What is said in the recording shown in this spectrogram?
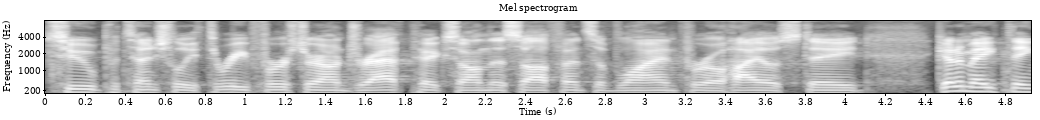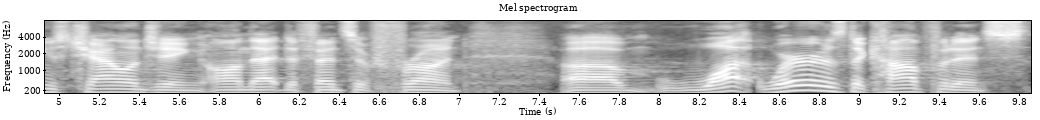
two potentially three first round draft picks on this offensive line for Ohio State, going to make things challenging on that defensive front. Um, what where is the confidence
